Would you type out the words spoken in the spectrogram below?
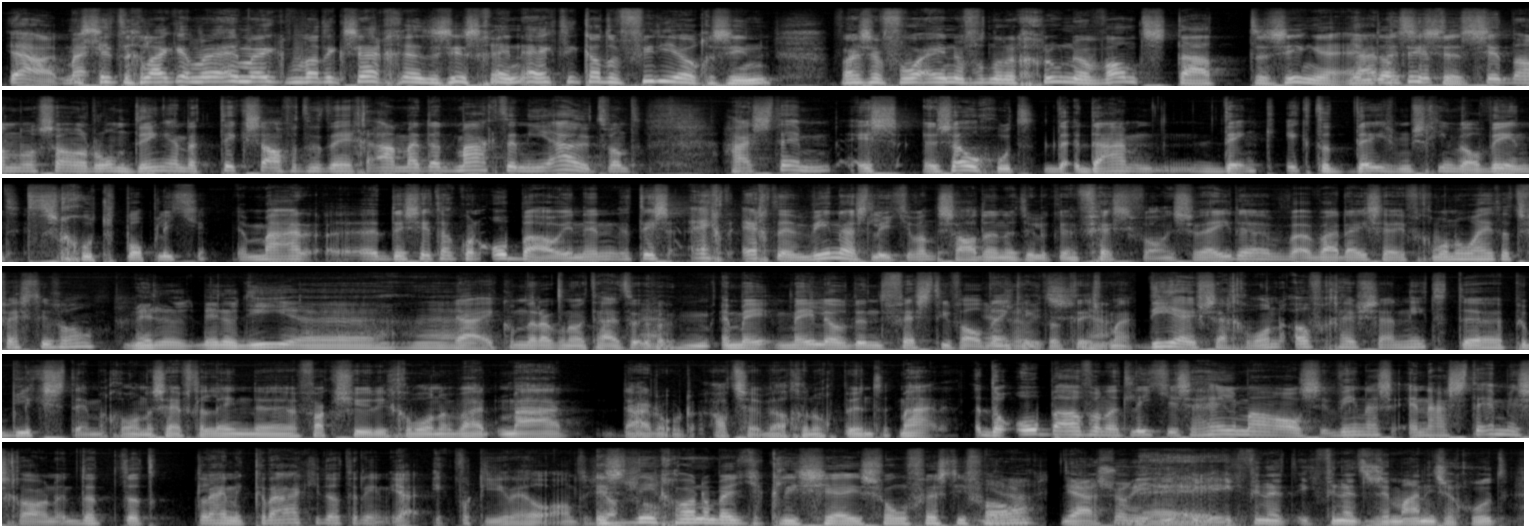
ja Maar zit tegelijk. En, en- maar wat ik zeg, eh, er is geen act. Ik had een video gezien waar ze voor een of andere groene wand staat te zingen. En ja, dat is zit, het. zit dan nog zo'n rond ding en dat tikt ze af en toe tegenaan. Maar dat maakt er niet uit, want haar stem is zo goed. Da- Daarom denk ik dat deze misschien wel wint. Het is een goed popliedje. Maar eh, er zit ook een opbouw in. En het is echt, echt een winnaarsliedje. Want ze hadden natuurlijk een festival in Zweden wa- waar deze heeft gewonnen. Hoe heet dat festival? Melo- melodie. Ja, ik kom er ook nooit uit. Me Meloden Festival, Ja, denk ik dat het is. ja. Maar die heeft zij gewonnen. Overigens heeft zij niet de publieksstemmen gewonnen. Ze heeft alleen de vakjury gewonnen. Waar, maar daardoor had ze wel genoeg punten. Maar de opbouw van het liedje is helemaal als winnaars. En haar stem is gewoon dat, dat kleine kraakje dat erin. Ja, ik word hier heel enthousiast Is het niet gewoon een beetje cliché songfestival? Ja, ja sorry. Nee. Ik, ik, vind het, ik vind het dus helemaal niet zo goed.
